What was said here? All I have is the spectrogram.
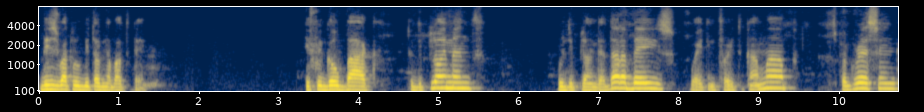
This is what we'll be talking about today. If we go back to deployment, we're deploying a database, waiting for it to come up. It's progressing.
